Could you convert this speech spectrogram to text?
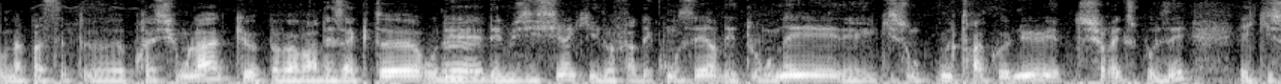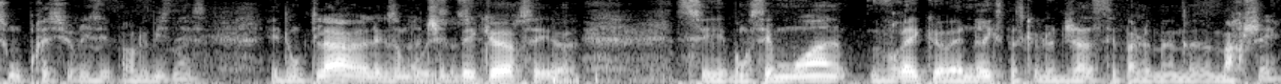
on pas cette euh, pression-là que peuvent avoir des acteurs ou des, Mhm. des musiciens qui doivent faire des concerts, des tournées, et qui sont ultra connus et surexposés et qui sont pressurisés par le business. Et donc là, l'exemple Ah de oui, Chet Baker, c'est euh, c'est bon, c'est moins vrai que Hendrix parce que le jazz c'est pas le même euh, marché.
